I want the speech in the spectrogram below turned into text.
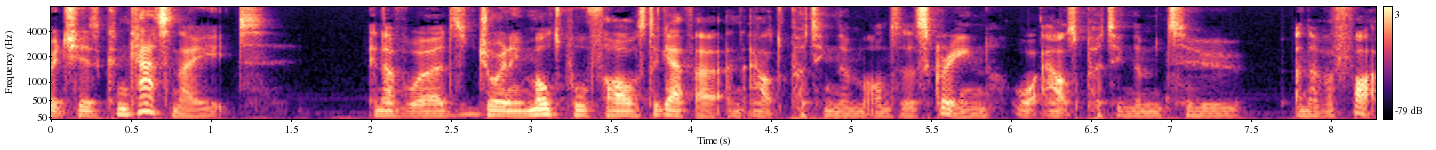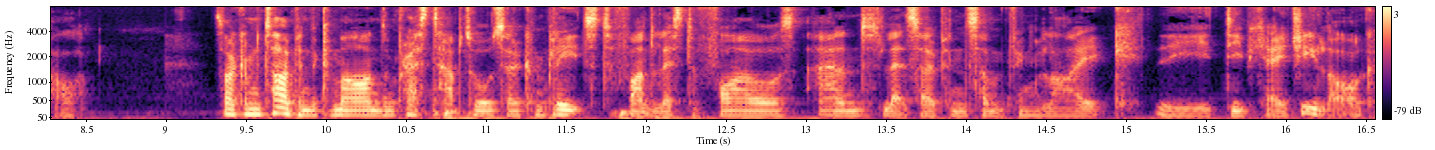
which is concatenate. In other words, joining multiple files together and outputting them onto the screen, or outputting them to another file. So I can type in the command and press tab to autocomplete to find a list of files, and let's open something like the dpkg log.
